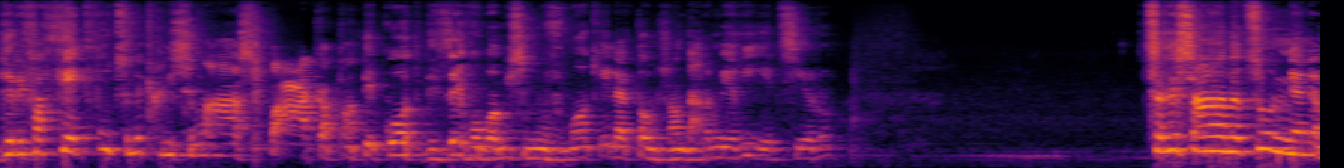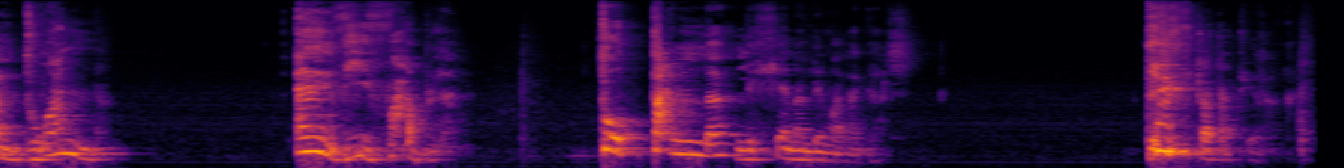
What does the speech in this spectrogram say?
Dia rehefa fety fotsiny hoe krismasy, paka, pantekoty dia zay vao mba misy mouvement kely ataon'ny gendarmerie etsy sy eroa. Tsy resahana intsony ny any amin'ny douane. Invivable total le fiainan'le malagasy. Difotra tanteraka.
